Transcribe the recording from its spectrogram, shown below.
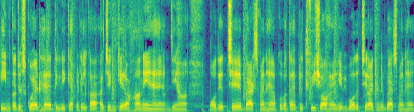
टीम का जो स्क्वाड है दिल्ली कैपिटल का, अजिंक्य रहाने हैं। जी हाँ बहुत ही अच्छे बैट्समैन हैं, आपको पता है, पृथ्वी शॉ हैं, ये भी बहुत अच्छे राइट हैंडेड बैट्समैन हैं,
